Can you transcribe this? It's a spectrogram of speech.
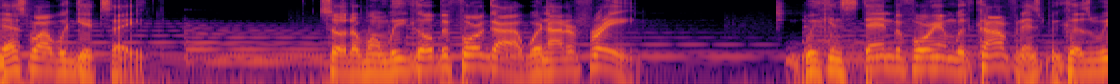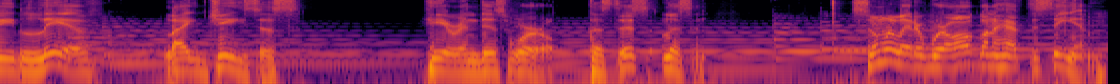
That's why we get saved. So that when we go before God, we're not afraid. We can stand before him with confidence because we live like Jesus here in this world. Because this, listen, sooner or later, we're all going to have to see him.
